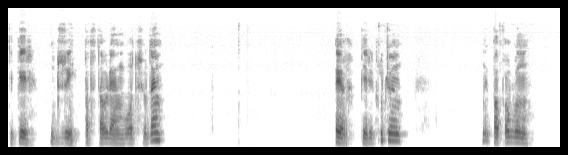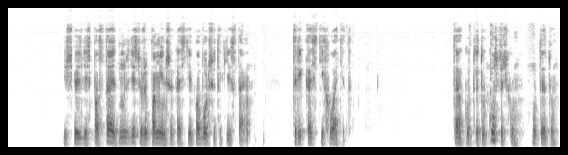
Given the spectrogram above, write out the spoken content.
Теперь G подставляем вот сюда. R перекручиваем. Ну и попробуем еще здесь поставить. Ну здесь уже поменьше костей, побольше такие ставим. Три кости хватит. Так, вот эту косточку, вот эту,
